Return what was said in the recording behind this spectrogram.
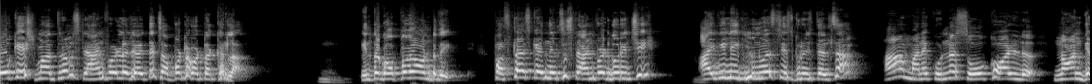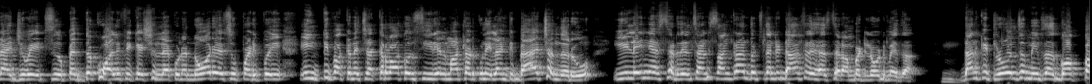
లోకేష్ మాత్రం స్టాన్ఫోర్డ్లో చదివితే చప్పట్లు కొట్టక్కర్లా. ఇంత గొప్పగా ఉంటుంది. ఫస్ట్ క్లాస్కి ఏం తెలుసు? స్టాన్ఫోర్డ్ గురించి? ఐవీ లీగ్ యూనివర్సిటీస్ గురించి తెలుసా? ఆ మనకున్న సో కాల్డ్ నాన్ గ్రాడ్యుయేట్స్ పెద్ద క్వాలిఫికేషన్ లేకుండా నోరేసు పడిపోయి ఇంటి పక్కన చక్రవాకం సీరియల్ మాట్లాడుకునే ఇలాంటి బ్యాచ్ అందరూ వీళ్ళు ఏం చేస్తారు తెలుసా? అంటే సంక్రాంతి వచ్చిందంటే డాన్స్ వేసేస్తారు అంబటి రోడ్డు మీద. దానికి ట్రోల్స్ మేము గొప్ప.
